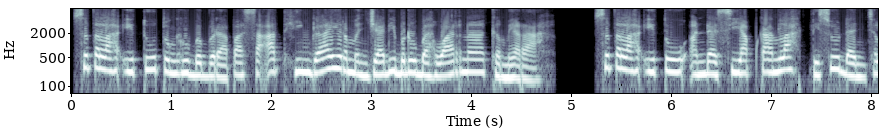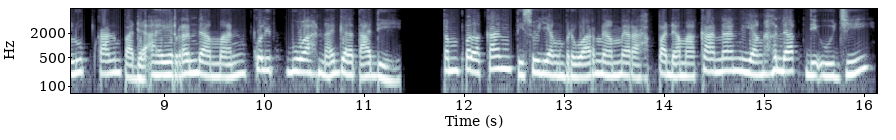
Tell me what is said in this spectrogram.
Setelah itu tunggu beberapa saat hingga air menjadi berubah warna ke merah. Setelah itu Anda siapkanlah tisu dan celupkan pada air rendaman kulit buah naga tadi. Tempelkan tisu yang berwarna merah pada makanan yang hendak diuji,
